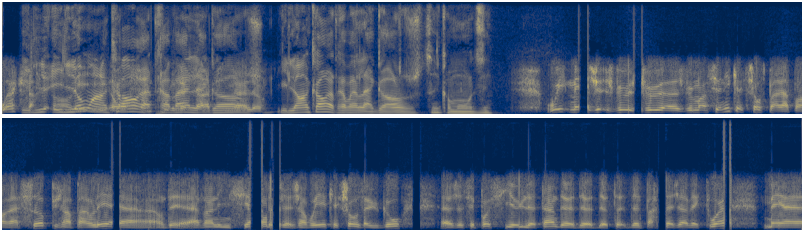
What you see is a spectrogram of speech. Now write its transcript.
voit que ça Ils l'ont encore à travers la gorge. Ils l'ont encore à travers la gorge, tu sais, comme on dit. Oui, mais je, je, veux, je, veux, euh, je veux mentionner quelque chose par rapport à ça, puis j'en parlais avant l'émission. J'envoyais quelque chose à Hugo. je ne sais pas s'il a eu le temps de, de, de, de, le partager avec toi, mais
